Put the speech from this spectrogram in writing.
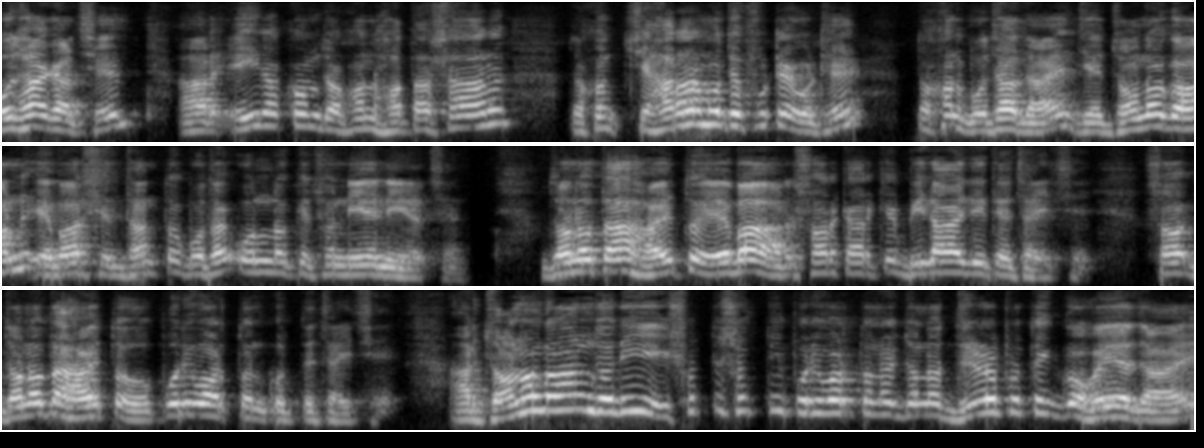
বোঝা গেছে। আর এই রকম যখন হতাশার, যখন চেহারার মধ্যে ফুটে ওঠে, তখন বোঝা যায় যে জনগণ এবার সিদ্ধান্ত বোধহয় অন্য কিছু নিয়ে নিয়েছে। জনতা হয়তো এবার সরকারকে বিদায় দিতে চাইছে জনতা হয়তো পরিবর্তন করতে চাইছে। আর জনগণ যদি সত্যি সত্যি পরিবর্তনের জন্য দৃঢ় প্রতিজ্ঞ হয়ে যায়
